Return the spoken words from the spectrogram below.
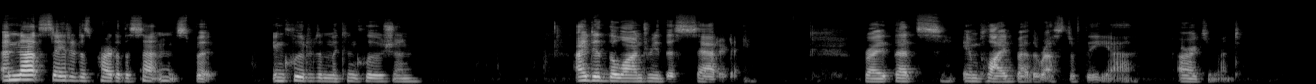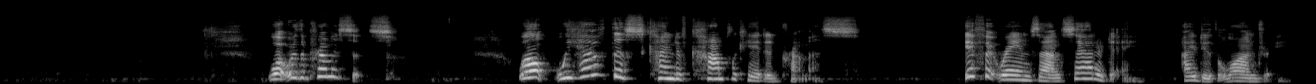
And not stated as part of the sentence, but included in the conclusion. I did the laundry this Saturday. Right, that's implied by the rest of the uh, argument. What were the premises? Well, we have this kind of complicated premise. If it rains on Saturday, I do the laundry.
